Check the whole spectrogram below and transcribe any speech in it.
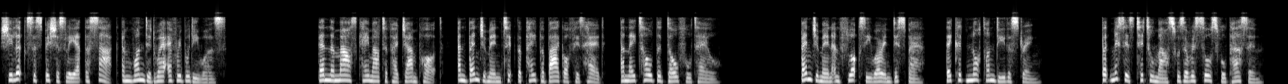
She looked suspiciously at the sack and wondered where everybody was. Then the mouse came out of her jam pot, and Benjamin took the paper bag off his head, and they told the doleful tale. Benjamin and Flopsy were in despair. they could not undo the string. But Mrs. Tittlemouse was a resourceful person.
